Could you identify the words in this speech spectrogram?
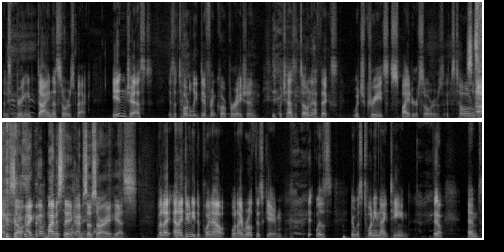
that's bringing dinosaurs back. Ingest is a totally different corporation which has its own ethics, which creates spidersaurs. It's totally. Oh, so I, Oh, my no mistake. I'm so similarity at all. sorry. Yes. But I and I do need to point out when I wrote this game, it was it was 2019, Yep. and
